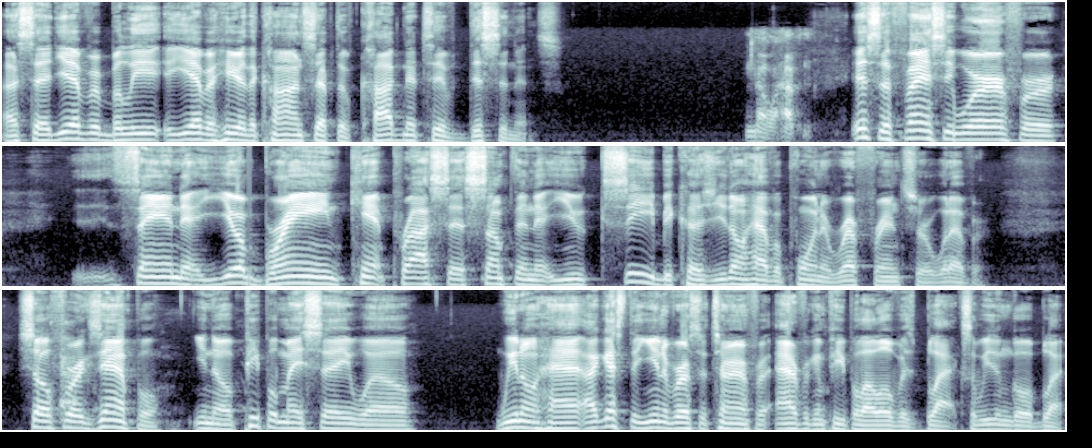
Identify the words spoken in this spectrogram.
I said, you ever believe, you ever hear the concept of cognitive dissonance? No, I haven't. It's a fancy word for saying that your brain can't process something that you see because you don't have a point of reference or whatever. So, for example, you know, people may say, well, we don't have, I guess the universal term for African people all over is black. So we didn't go with black.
